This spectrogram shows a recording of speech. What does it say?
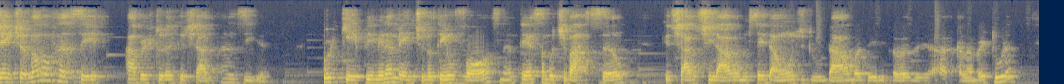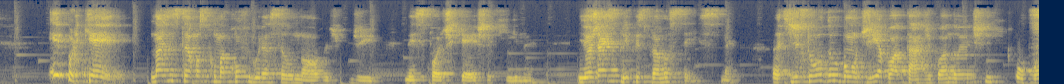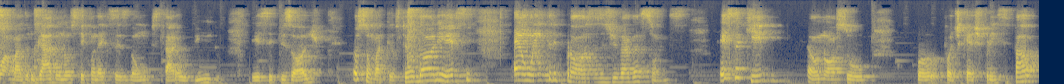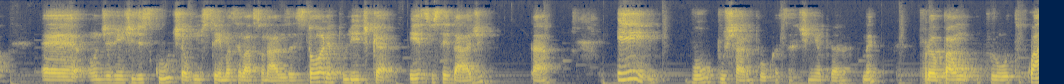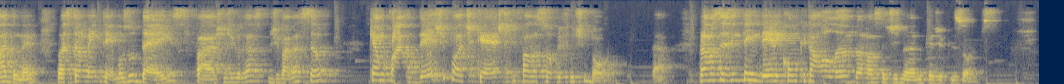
Gente, eu não vou fazer a abertura que o Thiago fazia. Porque, primeiramente, eu não tenho voz, né? Não tenho essa motivação que o Thiago tirava, não sei da onde, do, da alma dele para fazer aquela abertura. E porque nós estamos com uma configuração nova de, de nesse podcast aqui, né? E eu já explico isso para vocês, né? Antes de tudo, bom dia, boa tarde, boa noite, ou boa madrugada, eu não sei quando é que vocês vão estar ouvindo esse episódio. Eu sou o Matheus Teodoro e esse é o Entre Prosas e Divagações. Esse aqui é o nosso podcast principal, é, onde a gente discute alguns temas relacionados à história, política e sociedade, tá? E vou puxar um pouco a sardinha para né, para um, um outro quadro, né? Nós também temos o 10 Faixas de Divagação, que é um quadro deste podcast que fala sobre futebol. Tá? Para vocês entenderem como que tá rolando a nossa dinâmica de episódios.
